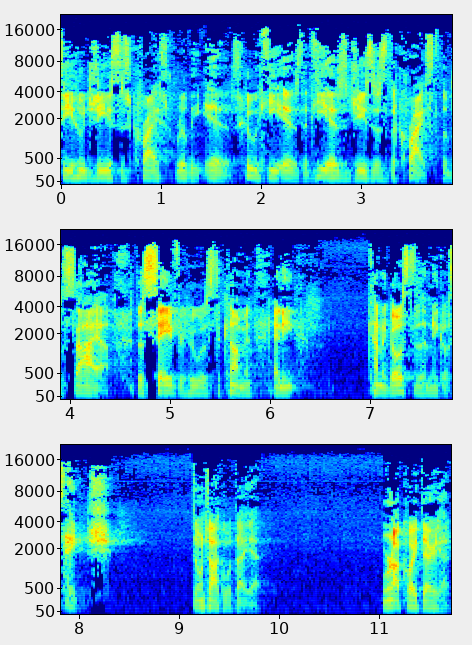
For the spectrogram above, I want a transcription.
see who Jesus Christ really is, who he is, that he is Jesus the Christ, the Messiah, the Savior who was to come. And, and he kind of goes to them, he goes, Hey, shh, don't talk about that yet. We're not quite there yet.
